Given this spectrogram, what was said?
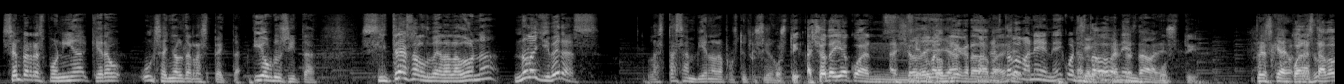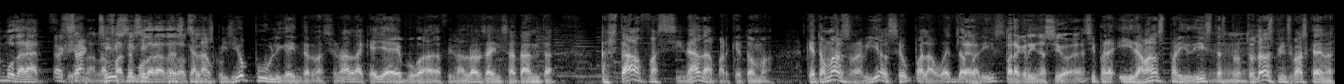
sempre responia que era un senyal de respecte. I obro cita, si tres el vel a la dona, no l'alliberes. L'estàs enviant a la prostitució. Hosti, això deia quan... Això a deia li agradava, quan estava eh? venent, eh? Quan Sí, estava quan venent. estava venent. Hosti. Però és que... Quan estava moderat, Exacte. diguem-ne, la fase moderada però és que l'opinió pública internacional d'aquella època, a final dels anys 70, estava fascinada per aquest home. Aquest home els rebia al seu palauet de Eh, París. Peregrinació, eh? Sí, per, i davant els periodistes, mm. però totes les principals cadenes.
